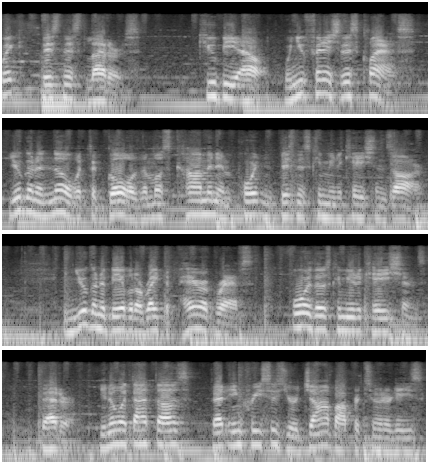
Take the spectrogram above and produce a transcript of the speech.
Quick Business Letters, QBL. When you finish this class, you're going to know what the goal of the most common important business communications are. And you're going to be able to write the paragraphs for those communications better. You know what that does? That increases your job opportunities,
